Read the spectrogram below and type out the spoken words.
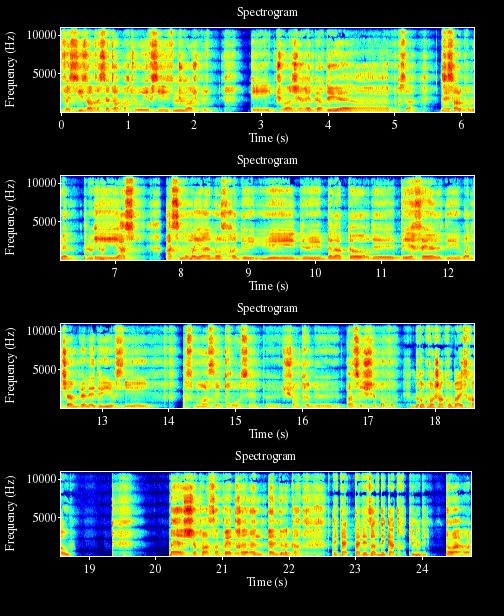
26 ans, 27 ans, partir au UFC, tu vois, je peux. Et tu vois, j'ai rien perdu euh, pour ça. C'est ça le problème. Le- et à ce, à ce moment, il y a une offre de, de Bellator, de PFL, de One Champion et de UFC. Et à ce moment, c'est trop, c'est un peu. Je suis en train de penser, je sais pas quoi. Ton prochain combat, il sera où? Ben, je sais pas, ça peut être un, un de les quatre. Et t'as as des offres des 4, tu nous dis? Ouais, ouais.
